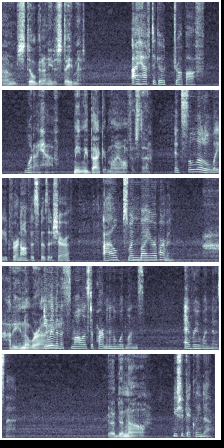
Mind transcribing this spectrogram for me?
I'm still gonna need a statement. I have to go drop off what I have. Meet me back at my office, then. It's a little late for an office visit, Sheriff. I'll swing by your apartment. How do you know where I... You live in the smallest apartment in the woodlands. Everyone knows that. Good to know. You should get cleaned up.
